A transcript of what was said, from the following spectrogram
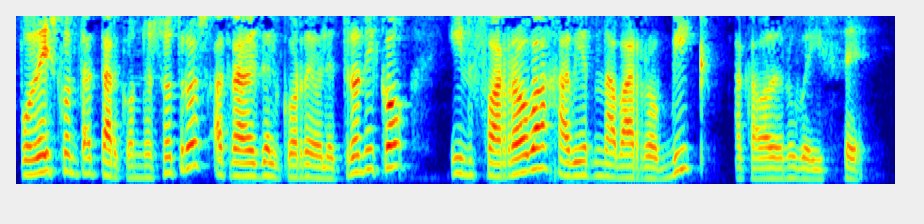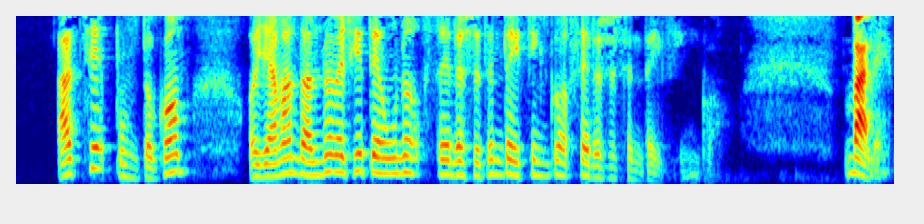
Podéis contactar con nosotros a través del correo electrónico info arroba javiernavarrovic, acabado en vic, h.com o llamando al 971 075 065. Vale,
